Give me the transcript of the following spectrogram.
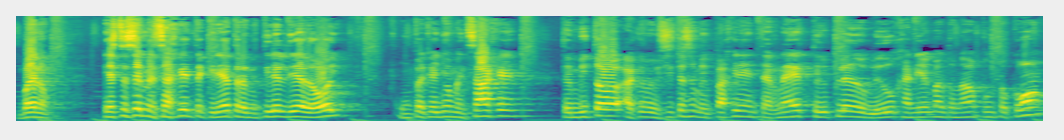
Bueno, este es el mensaje que te quería transmitir el día de hoy. Un pequeño mensaje. Te invito a que me visites en mi página de internet www.janielmaldonado.com.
